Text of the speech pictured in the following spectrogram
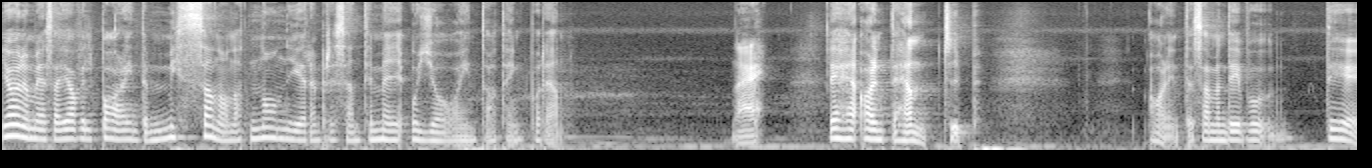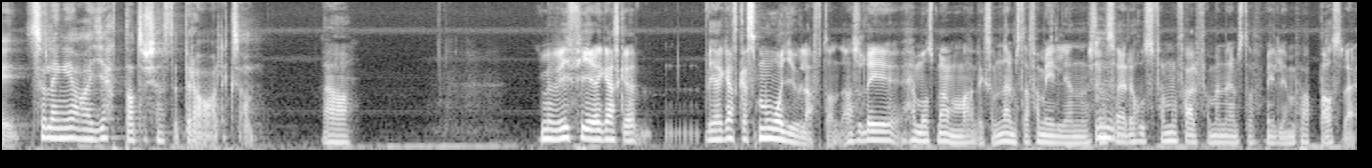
Jag är nog mer såhär, jag vill bara inte missa någon. Att någon ger en present till mig och jag inte har tänkt på den. Nej. Det har inte hänt, typ. Har inte. Så men det är, det är, så länge jag har gett något så känns det bra liksom. Ja. Men vi firar ganska, vi har ganska små julafton. Alltså det är hemma hos mamma, liksom närmsta familjen. Sen Mm. så är det hos farmor och farfar med närmsta familjen, pappa och sådär.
